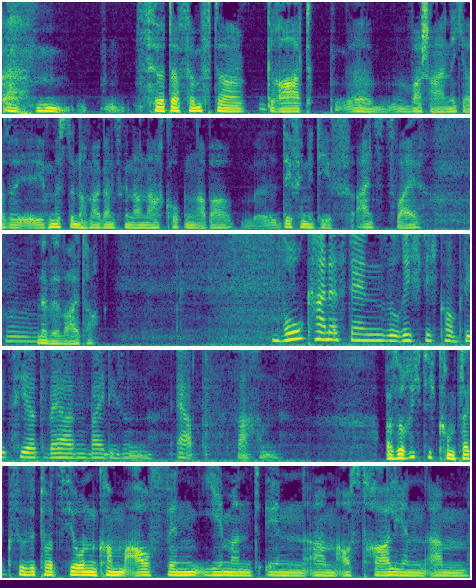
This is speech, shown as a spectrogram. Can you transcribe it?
Äh, vierter, fünfter Grad äh, wahrscheinlich. Also ich müsste noch mal ganz genau nachgucken, aber äh, definitiv eins, zwei hm. Level weiter. Wo kann es denn so richtig kompliziert werden bei diesen Erbsachen? Also richtig komplexe Situationen kommen auf, wenn jemand in ähm, Australien ähm,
